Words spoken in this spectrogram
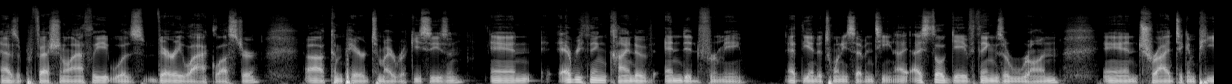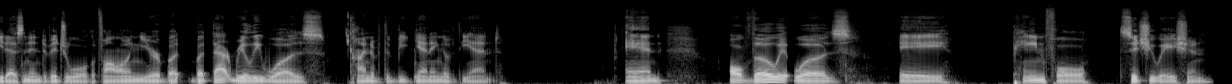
as a professional athlete was very lackluster uh, compared to my rookie season. And everything kind of ended for me at the end of 2017. I, I, still gave things a run and tried to compete as an individual the following year, but but that really was kind of the beginning of the end. And although it was a painful situation,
